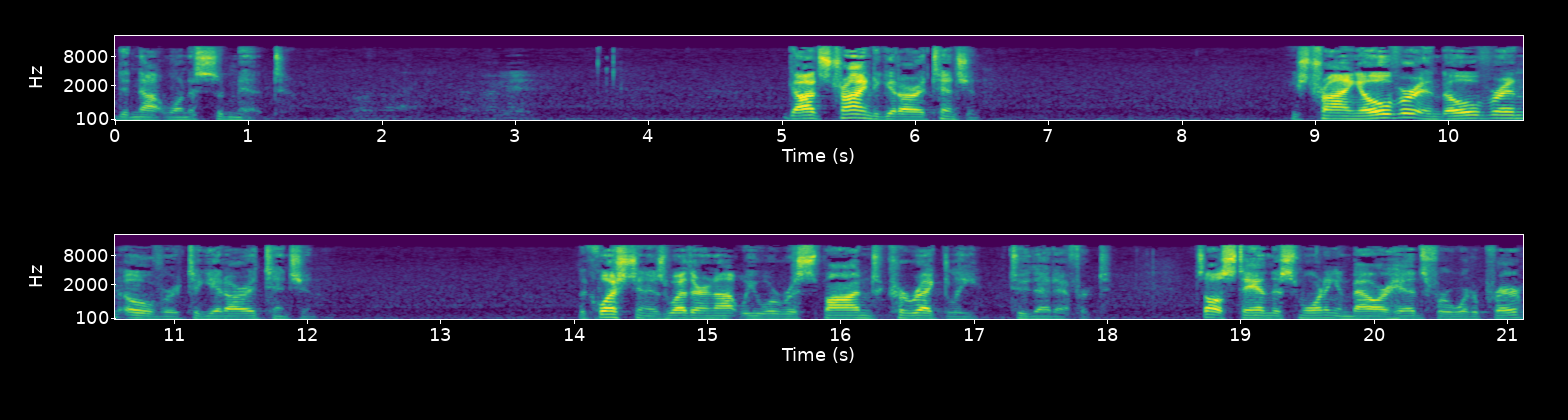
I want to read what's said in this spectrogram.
did not want to submit. God's trying to get our attention. He's trying over and over and over to get our attention. The question is whether or not we will respond correctly to that effort. Let's all stand this morning and bow our heads for a word of prayer.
